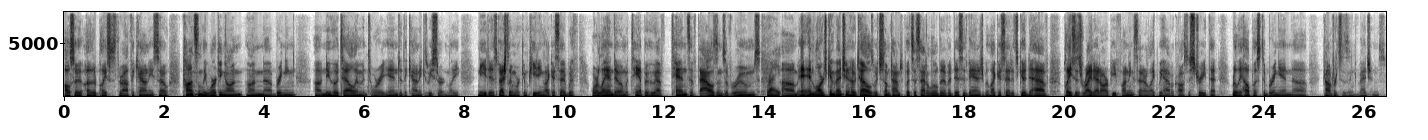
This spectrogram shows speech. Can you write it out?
also other places throughout the county. So constantly working on on uh, bringing uh, new hotel inventory into the county because we certainly needed, especially when we're competing, like I said, with Orlando and with Tampa, who have tens of thousands of rooms, right, um, and, and, large convention hotels, which sometimes puts us at a little bit of a disadvantage. But like I said, it's good to have places right at RP Funding Center, like we have across the street, that really help us to bring in uh, conferences and conventions.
